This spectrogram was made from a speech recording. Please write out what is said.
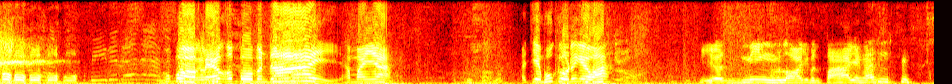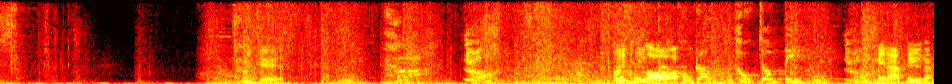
โอ้โห Defeated an กู enemy. บอกแล้วคอมโบมันได้ทำไมอะไอเจมส์พุกโดนได้ไงวะเหี้ยนิ่งลอยอยู่บนฟ้าอย่างนั้นไม่เกิดเฮ้ยเลนล่อกลางของเราถูกโจมตีไม่น่าซื้อนะ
